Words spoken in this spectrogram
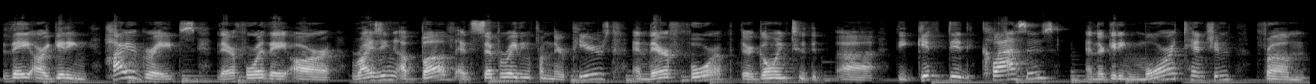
they are getting higher grades. Therefore they are rising above and separating from their peers. And therefore they're going to the uh, the gifted classes. And they're getting more attention from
